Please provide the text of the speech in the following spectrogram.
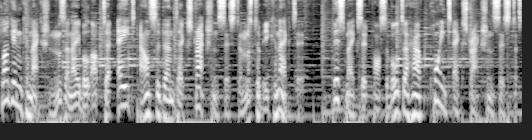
Plug-in connections enable up to eight Alsident extraction systems to be connected. This makes it possible to have point extraction systems,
